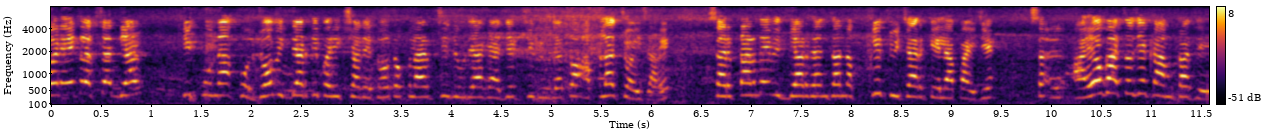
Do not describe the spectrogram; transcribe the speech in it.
पण एक लक्षात घ्या की कुणा को- जो विद्यार्थी परीक्षा देतो तो क्लार्कची घेऊ द्या गॅजेटची घेऊ द्या तो आपला चॉईस आहे. सरकारने विद्यार्थ्यांचा नक्कीच विचार केला पाहिजे. स आयोगाचं जे कामकाज आहे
